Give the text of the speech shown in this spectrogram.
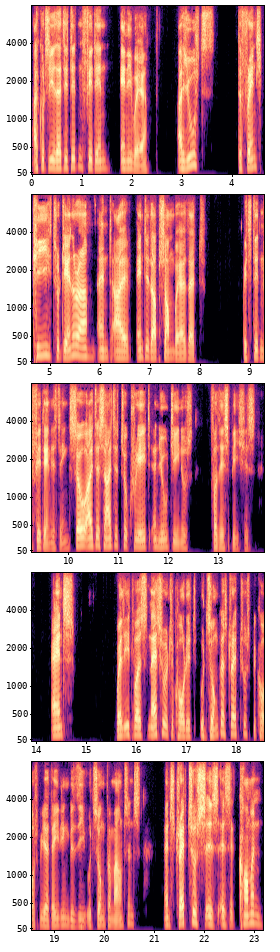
I could see that it didn't fit in anywhere. I used the French key to genera and I ended up somewhere that which didn't fit anything. So I decided to create a new genus for this species. And well, it was natural to call it Udzungwastreptus because we are dealing with the Udzungwa Mountains. And streptus is, is a common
